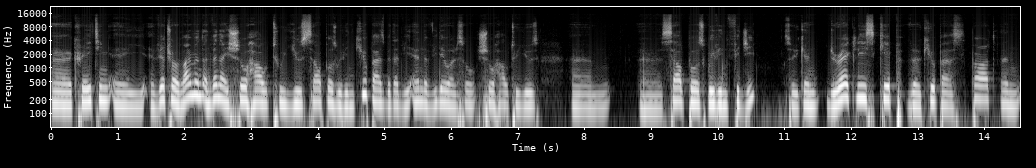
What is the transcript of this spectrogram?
uh, creating a, a, virtual environment, and then I show how to use Cellpose within QuPath, but at the end of the video I also show how to use um, uh, within Fiji. So you can directly skip the QuPath part and,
